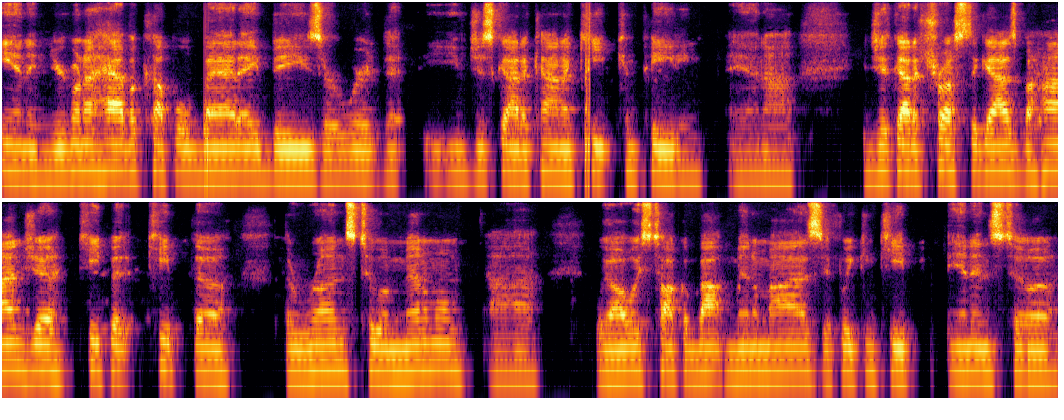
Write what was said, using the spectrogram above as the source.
in and you're going to have a couple bad ABs or where that you've just got to kind of keep competing and uh, you just got to trust the guys behind you, keep it, keep the, the runs to a minimum. Uh, we always talk about minimize. If we can keep innings to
